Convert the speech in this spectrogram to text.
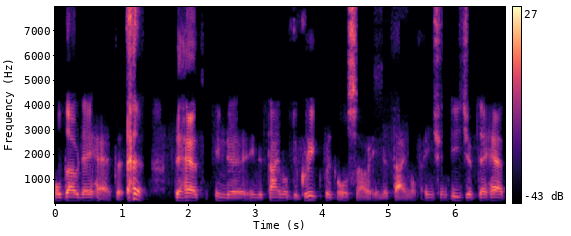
Although they had they had in the in the time of the Greek, but also in the time of ancient Egypt, they had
